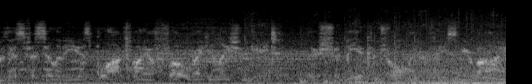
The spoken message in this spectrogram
through this facility is blocked by a flow regulation gate. There should be a control interface nearby.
